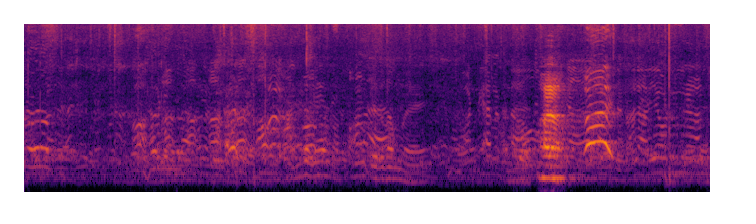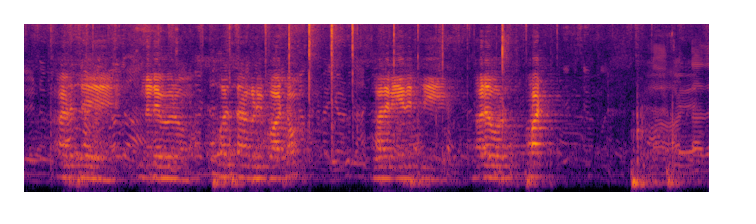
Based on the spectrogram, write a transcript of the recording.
அதான். அடுத்து நடைபெறும் பத்தாங்குடி பாட்டம். அதனை எதிர்த்து வர ஒரு பாட் ஆட்டாத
